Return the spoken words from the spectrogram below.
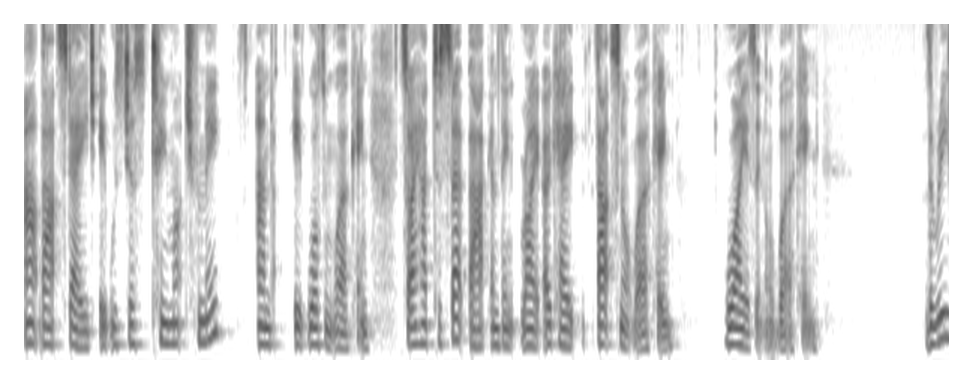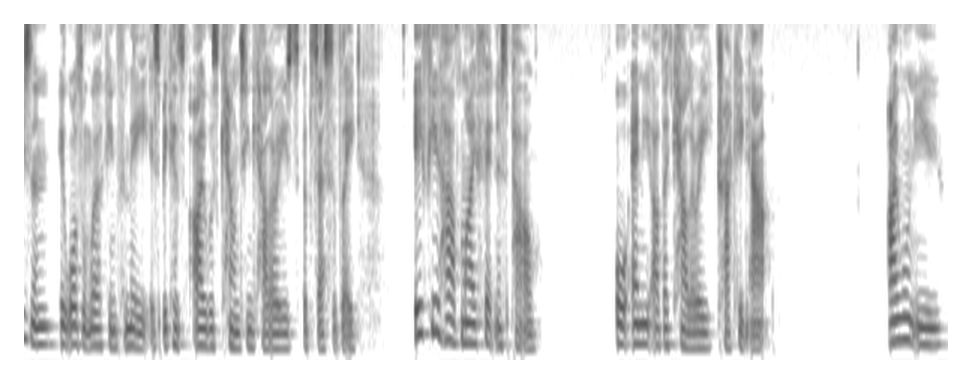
at that stage, it was just too much for me and it wasn't working. So I had to step back and think, right, okay, that's not working. Why is it not working? The reason it wasn't working for me is because I was counting calories obsessively. If you have MyFitnessPal or any other calorie tracking app, I want you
